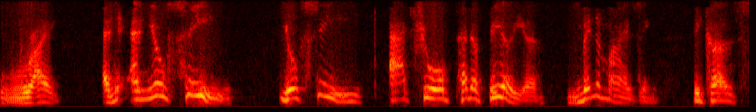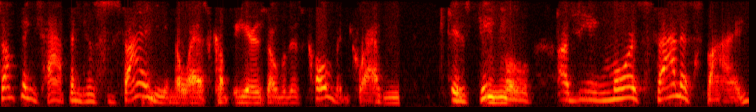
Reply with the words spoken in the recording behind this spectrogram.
Right. And and you'll see you'll see actual pedophilia minimizing because something's happened to society in the last couple of years over this COVID crap mm-hmm. is people mm-hmm. are being more satisfied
